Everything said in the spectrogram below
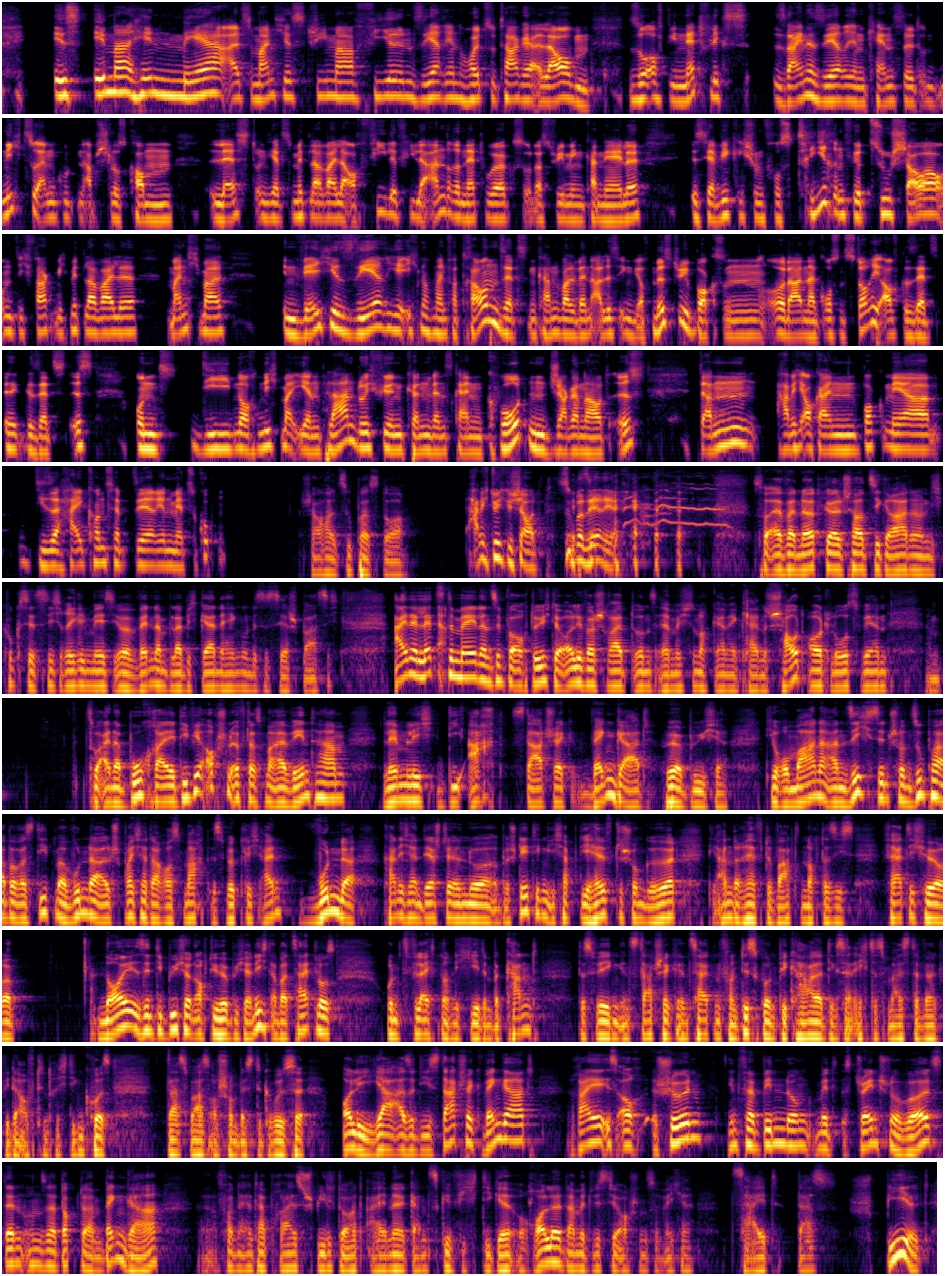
Ist immerhin mehr, als manche Streamer vielen Serien heutzutage erlauben. So oft wie Netflix seine Serien cancelt und nicht zu einem guten Abschluss kommen lässt und jetzt mittlerweile auch viele, viele andere Networks oder Streaming-Kanäle, ist ja wirklich schon frustrierend für Zuschauer und ich frage mich mittlerweile manchmal, in welche Serie ich noch mein Vertrauen setzen kann, weil wenn alles irgendwie auf Mystery-Boxen oder einer großen Story aufgesetzt äh, gesetzt ist und die noch nicht mal ihren Plan durchführen können, wenn es kein Quoten-Juggernaut ist, dann habe ich auch keinen Bock mehr, diese High-Concept-Serien mehr zu gucken. Schau halt Superstore. Habe ich durchgeschaut. Super Serie. so Ever Nerd Girl schaut sie gerade und ich gucke es jetzt nicht regelmäßig, aber wenn, dann bleibe ich gerne hängen und es ist sehr spaßig. Eine letzte ja. Mail, dann sind wir auch durch. Der Oliver schreibt uns, er möchte noch gerne ein kleines Shoutout loswerden. Zu einer Buchreihe, die wir auch schon öfters mal erwähnt haben, nämlich die acht Star Trek Vanguard Hörbücher. Die Romane an sich sind schon super, aber was Dietmar Wunder als Sprecher daraus macht, ist wirklich ein Wunder. Kann ich an der Stelle nur bestätigen. Ich habe die Hälfte schon gehört, die andere Hälfte wartet noch, dass ich es fertig höre. Neu sind die Bücher und auch die Hörbücher nicht, aber zeitlos und vielleicht noch nicht jedem bekannt. Deswegen in Star Trek in Zeiten von Disco und Picard allerdings ein echtes Meisterwerk wieder auf den richtigen Kurs. Das war es auch schon. Beste Grüße, Olli. Ja, also die Star Trek Vanguard Reihe ist auch schön in Verbindung mit Strange New Worlds, denn unser Dr. Benga äh, von der Enterprise spielt dort eine ganz gewichtige Rolle. Damit wisst ihr auch schon, zu welcher Zeit das spielt.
